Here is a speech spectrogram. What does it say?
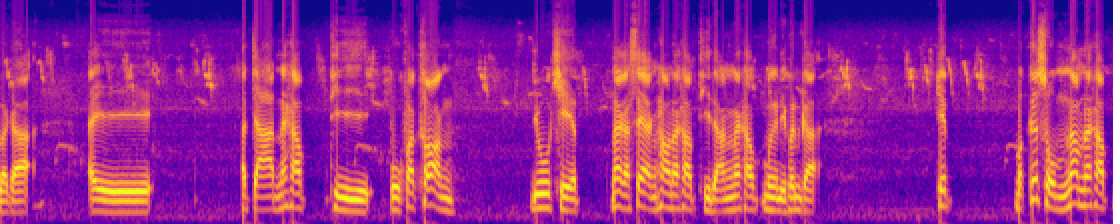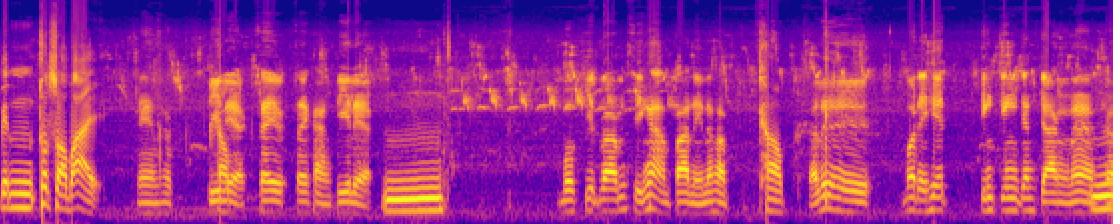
แล้วก็ไออาจารย์นะครับ ที่ปลูกฟักทองอยู่เขตหน้ากระแซงเฮานะครับ ที่ดังนะครับ มือนี้เพิ่นก็เฮ็ด บักเกือสมน้ำนะครับ เป็นทดสอบอ้าย แม่นครับ ปีครับ แรกใส่ใส่ข้างปีแรกอืมบ่คิดว่ามันสิงามปานนี้นะครับครับ ก็เลยบ่ได้เฮ็ดจริง ๆ จังๆนะอืม ก็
